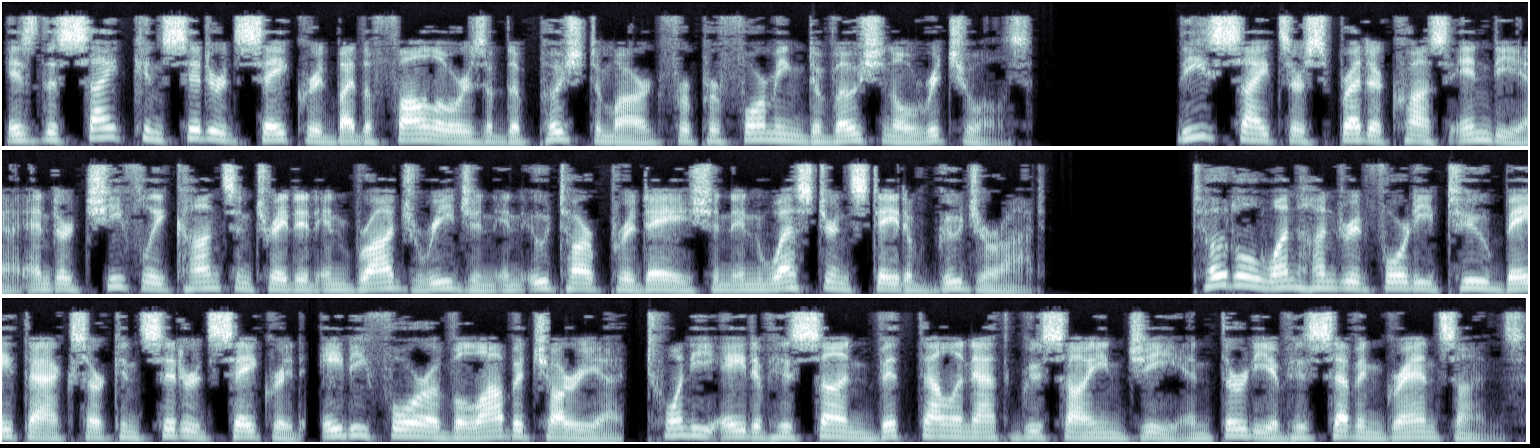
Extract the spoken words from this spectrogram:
is the site considered sacred by the followers of the Pushtimarg for performing devotional rituals. These sites are spread across India and are chiefly concentrated in Braj region in Uttar Pradesh and in western state of Gujarat. Total 142 Baithaks are considered sacred, 84 of Vallabhacharya, 28 of his son Vithalanath Gusainji and 30 of his seven grandsons.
